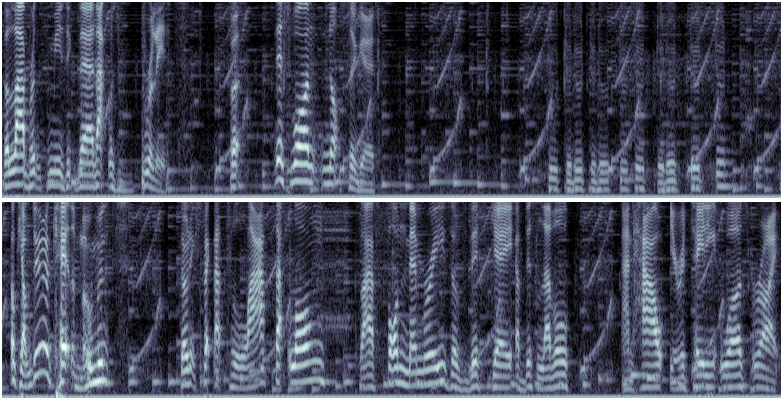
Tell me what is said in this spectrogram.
the Labyrinth music there. That was brilliant. But this one, not so good. Okay, I'm doing okay at the moment. Don't expect that to last that long, because I have fond memories of this game, of this level, and how irritating it was. Right.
